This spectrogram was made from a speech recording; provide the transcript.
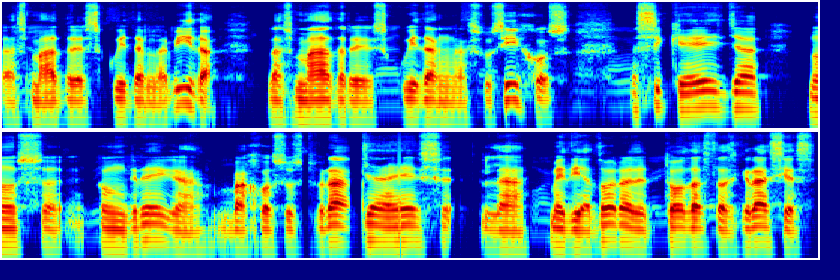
Las madres cuidan la vida, las madres cuidan a sus hijos, así que ella nos eh, congrega bajo sus brazos. Ella es la mediadora de todas las gracias.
